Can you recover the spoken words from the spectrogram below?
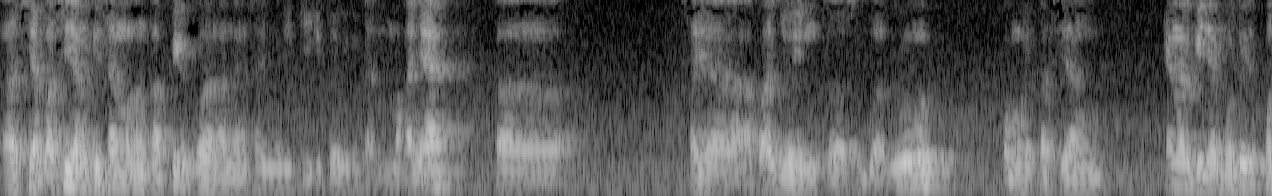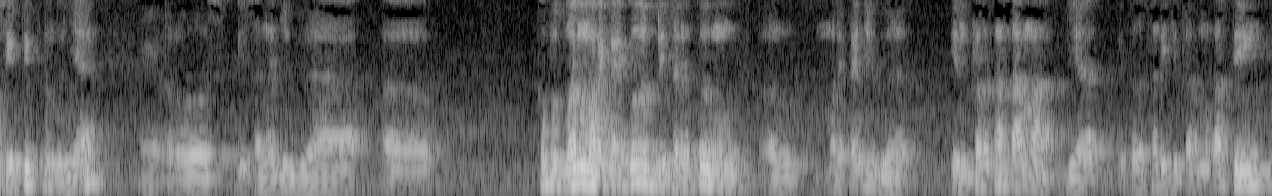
eh, siapa sih yang bisa melengkapi kekurangan yang saya miliki gitu gitu kan. Makanya eh, saya apa join ke sebuah grup komunitas yang energinya positif- tentunya. Ya. terus di sana juga eh, kebetulan mereka itu di sana tuh eh, mereka juga interestnya sama. Dia interestnya digital marketing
